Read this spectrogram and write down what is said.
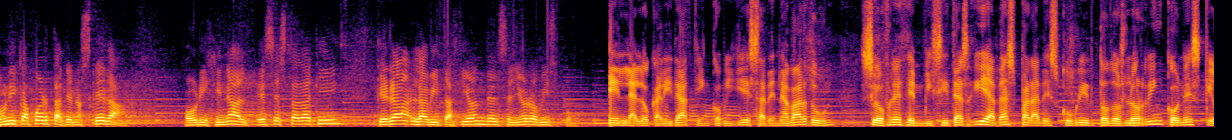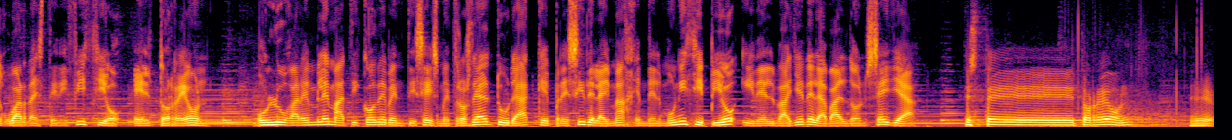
única puerta que nos queda original es esta de aquí, que era la habitación del señor obispo. En la localidad cincovillesa de Navardún se ofrecen visitas guiadas para descubrir todos los rincones que guarda este edificio, el Torreón, un lugar emblemático de 26 metros de altura que preside la imagen del municipio y del Valle de la Valdonsella. Este torreón eh,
